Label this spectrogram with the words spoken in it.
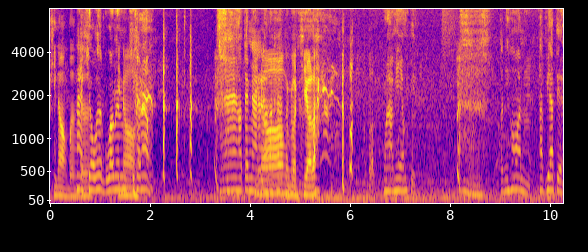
พี่น้องเบิ่งหน้าเด้อเขียวสันกูว่ามันพี่น้องขี้ข้าน้ำอ่าเขาแต่งงานพี่กันน้แล้วอนะครับงหนวดเขียวอะไรมาหาเมียมึงติตอนนี้ห้อนทักเบียร์เตี๋ย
